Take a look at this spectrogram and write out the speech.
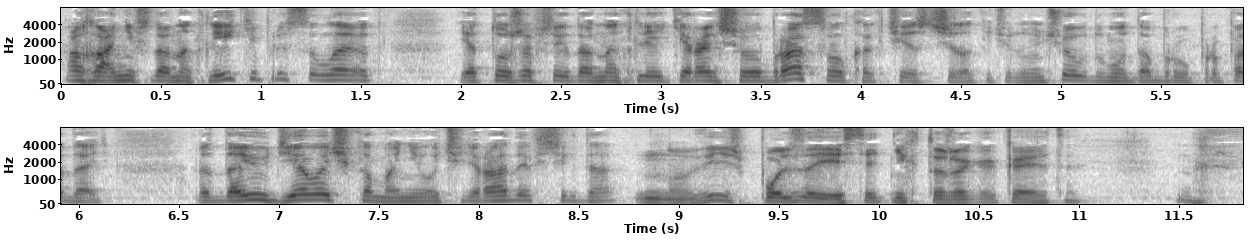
Ага, они всегда наклейки присылают. Я тоже всегда наклейки раньше выбрасывал, как честный человек. И что, думаю, что, думаю, добру пропадать. Раздаю девочкам, они очень рады всегда. Ну, видишь, польза есть от них тоже какая-то.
